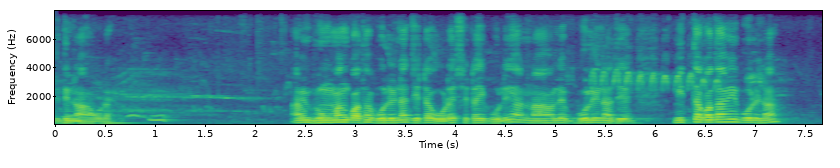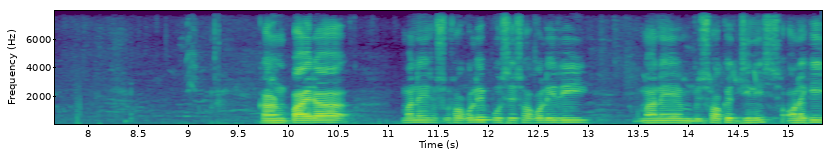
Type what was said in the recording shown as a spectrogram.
যদি না ওড়ে আমি ভুংভাং কথা বলি না, যেটা ওড়ে সেটাই বলি, আর না হলে বলি না যে, মিথ্যা কথা আমি বলি না। কারণ পায়রা মানে সকলেই পোষে, সকলেরই মানে শখের জিনিস। অনেকেই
